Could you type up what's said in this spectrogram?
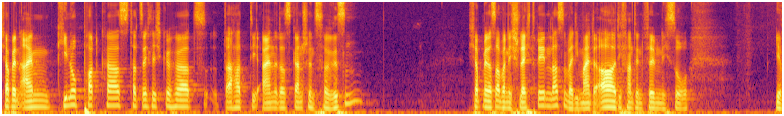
Ich habe in einem Kinopodcast tatsächlich gehört, da hat die eine das ganz schön zerrissen. Ich habe mir das aber nicht schlecht reden lassen, weil die meinte, ah, die fand den Film nicht so. Ihr,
